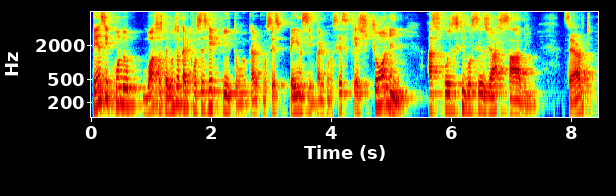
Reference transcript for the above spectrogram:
pense que quando eu boto essas perguntas, eu quero que vocês reflitam, eu quero que vocês pensem, eu quero que vocês questionem as coisas que vocês já sabem, certo?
